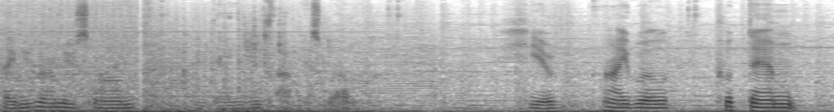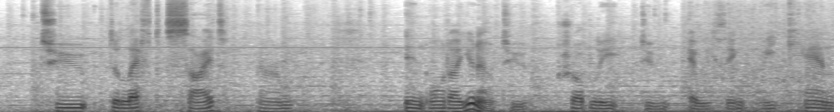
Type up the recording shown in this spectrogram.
Chimera moves on. And then move up as well. Here I will put them to the left side um, in order, you know, to probably do everything we can.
